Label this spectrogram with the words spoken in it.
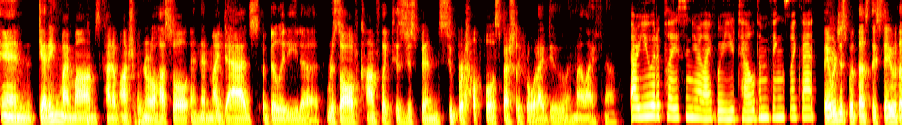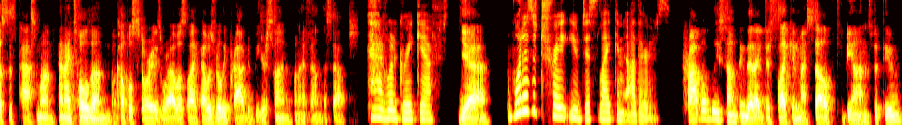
and getting my mom's kind of entrepreneurial hustle and then my dad's ability to resolve conflict has just been super helpful especially for what I do in my life now. Are you at a place in your life where you tell them things like that? They were just with us. They stayed with us this past month. And I told them a couple stories where I was like, I was really proud to be your son when I found this out. God, what a great gift. Yeah. What is a trait you dislike in others? Probably something that I dislike in myself, to be honest with you.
